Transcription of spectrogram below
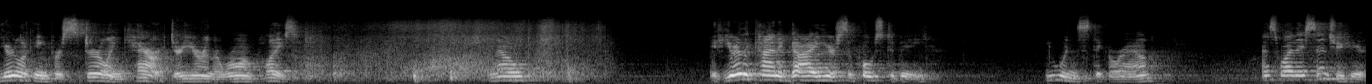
you're looking for sterling character, you're in the wrong place. You know, if you're the kind of guy you're supposed to be, you wouldn't stick around. That's why they sent you here.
